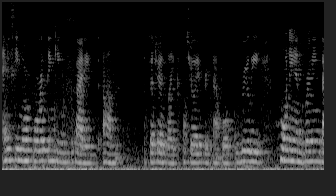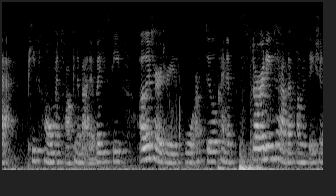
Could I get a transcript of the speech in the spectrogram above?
and you see more forward-thinking societies, um, such as like Australia, for example, really honing and bringing that piece home and talking about it. But you see other territories are still kind of starting to have that conversation.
